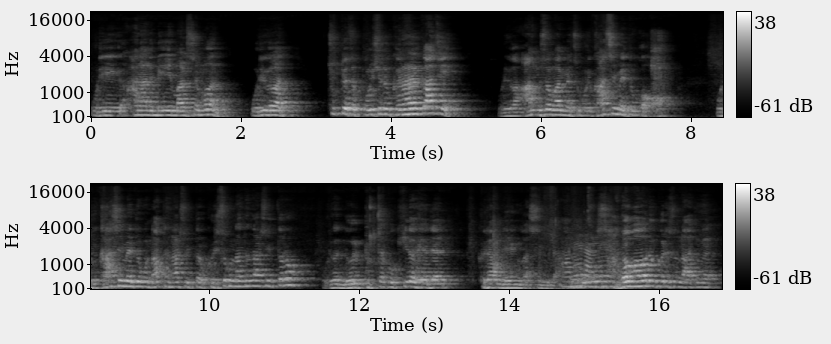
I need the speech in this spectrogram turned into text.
우리 하나님의 이 말씀은 우리가 주께서 부르시는 그날까지 우리가 암송하면서 우리 가슴에 두고 우리 가슴에 두고 나타날 수 있도록 그리스도가 나타날 수 있도록 우리가 늘 붙잡고 기도해야 될 그러한 내용 같습니다. 아멘, 아멘. 사도 바울은 그래서 나중에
